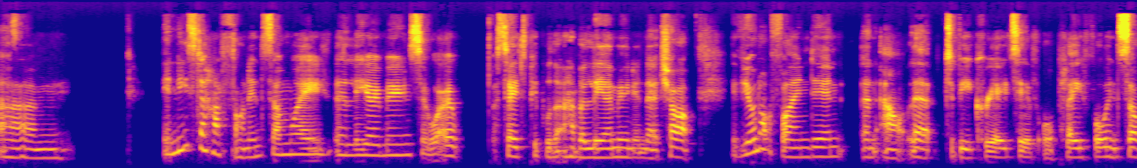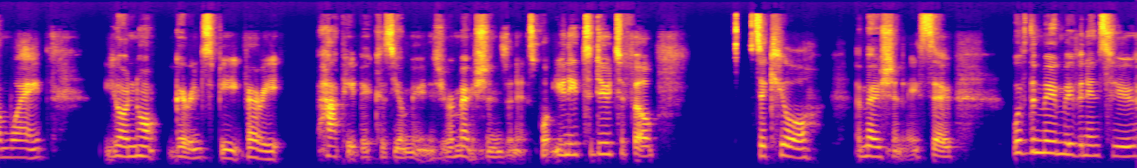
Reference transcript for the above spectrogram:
um it needs to have fun in some way, a Leo moon. So what I say to people that have a Leo moon in their chart, if you're not finding an outlet to be creative or playful in some way, you're not going to be very happy because your moon is your emotions and it's what you need to do to feel secure emotionally. So with the moon moving into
